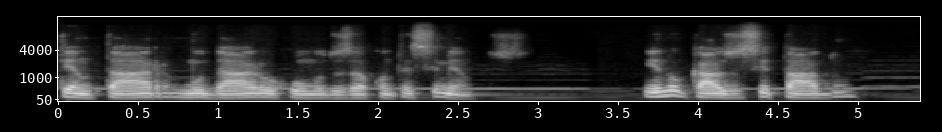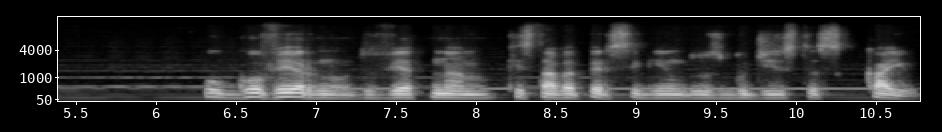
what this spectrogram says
tentar mudar o rumo dos acontecimentos. E no caso citado, o governo do Vietnã que estava perseguindo os budistas caiu.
